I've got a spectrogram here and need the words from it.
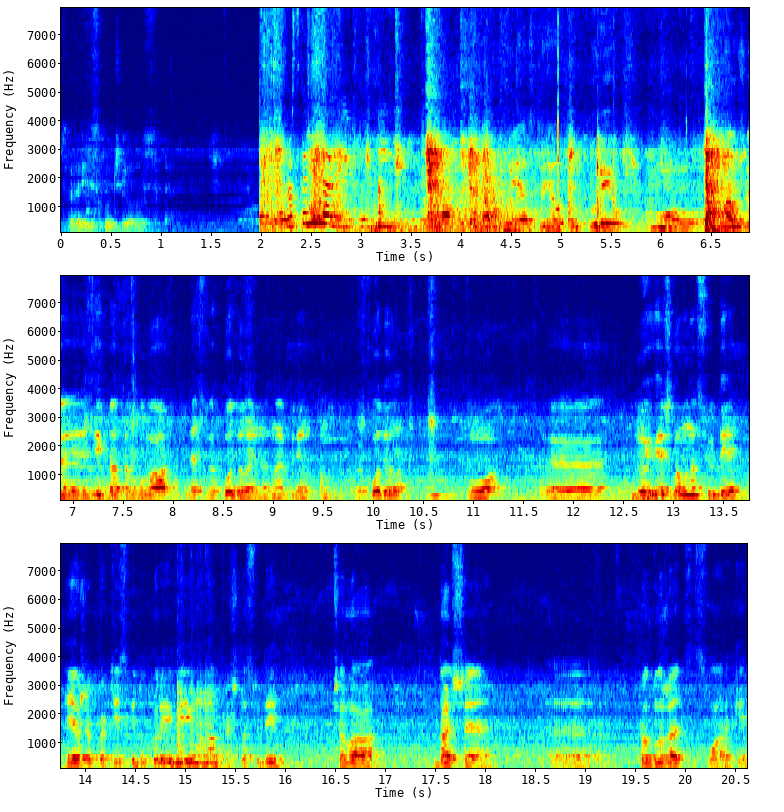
все і случилося. Розкажіть далі події, які відбувалися. Ну, я стояв тут, курив, о, вона вже зібрата була, десь виходила, я не знаю, куди вона там виходила. О, ну і вийшла вона сюди, я вже практично докурив, і вона прийшла сюди, почала далі е, продовжувати сварки, е,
